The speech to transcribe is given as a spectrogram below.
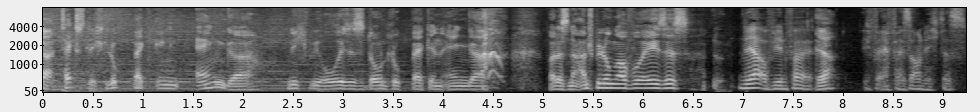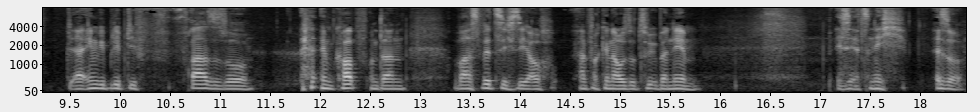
Ja, textlich Look Back in Anger. Nicht wie Oasis Don't Look Back in Anger. War das eine Anspielung auf Oasis? Ja, auf jeden Fall. Ja. Ich we- weiß auch nicht. Das, ja, irgendwie blieb die Phrase so im Kopf und dann war es witzig, sie auch einfach genauso zu übernehmen. Ist jetzt nicht, also,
